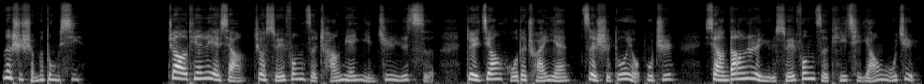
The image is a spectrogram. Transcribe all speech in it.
那是什么东西？”赵天烈想，这随风子常年隐居于此，对江湖的传言自是多有不知。想当日与随风子提起杨无惧。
